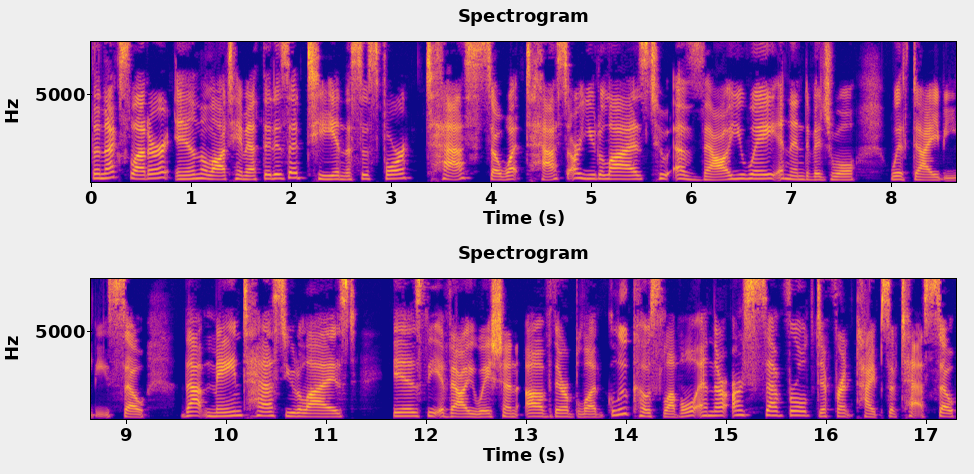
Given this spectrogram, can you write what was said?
The next letter in the latte method is a T, and this is for tests. So, what tests are utilized to evaluate an individual with diabetes? So, that main test utilized is the evaluation of their blood glucose level, and there are several different types of tests. So,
